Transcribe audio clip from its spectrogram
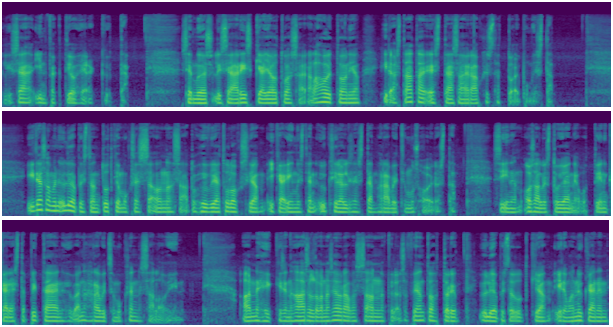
lisää infektioherkkyyttä. Se myös lisää riskiä joutua sairaalahoitoon ja hidastaa tai estää sairauksista toipumista. Itä-Suomen yliopiston tutkimuksessa on saatu hyviä tuloksia ikäihmisten yksilöllisestä ravitsemushoidosta. Siinä osallistujia neuvottiin kädestä pitäen hyvän ravitsemuksen saloihin. Anne Heikkisen haaseltavana seuraavassa on filosofian tohtori, yliopistotutkija Irma Nykänen,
